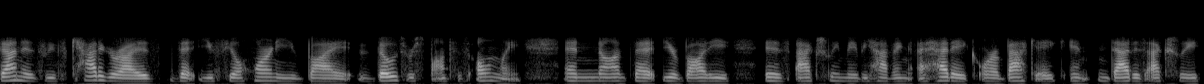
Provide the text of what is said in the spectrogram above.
done is we've categorized that you feel horny by those responses only, and not that your body is actually maybe having a headache or a backache, and that is actually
